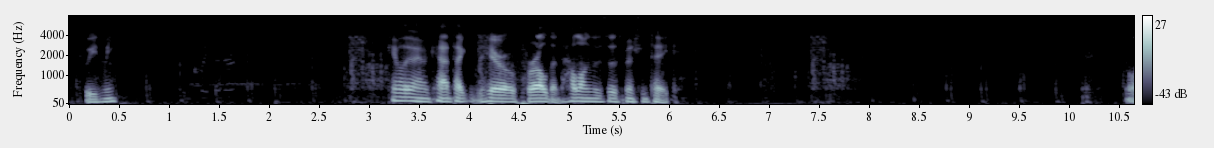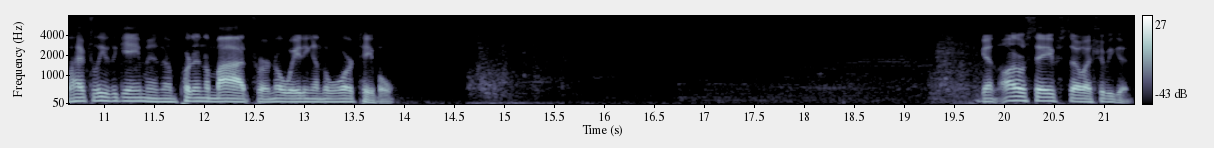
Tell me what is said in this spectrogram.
Squeeze me. Can't believe I haven't contacted the hero Ferelden. How long does this mission take? We'll have to leave the game and uh, put in a mod for no waiting on the war table. Again, autosave, so I should be good.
